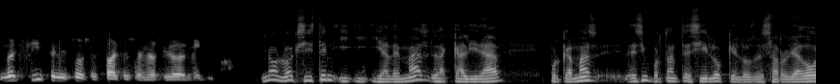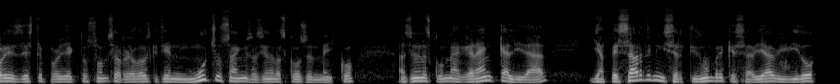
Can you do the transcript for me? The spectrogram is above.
No existen estos espacios en la Ciudad de México. No, no existen y, y, además la calidad, porque además es importante decirlo que los desarrolladores de este proyecto son desarrolladores que tienen muchos años haciendo las cosas en México, haciéndolas con una gran calidad y a pesar de la incertidumbre que se había vivido,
